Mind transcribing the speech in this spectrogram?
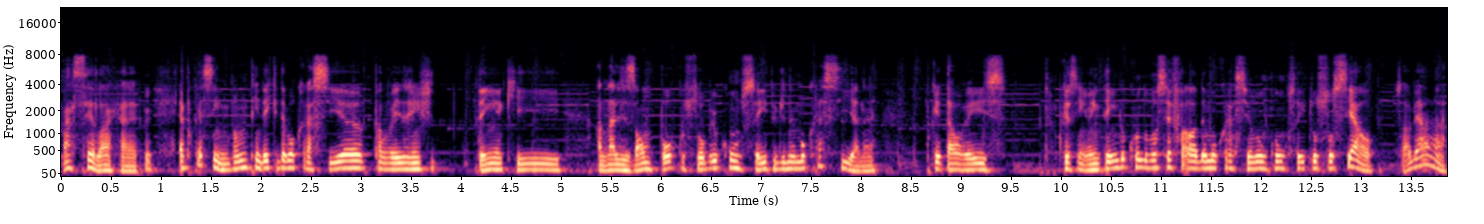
ah, sei lá, cara. É porque assim, vamos entender que democracia talvez a gente tenha que analisar um pouco sobre o conceito de democracia, né? Porque talvez. Porque assim, eu entendo quando você fala democracia num conceito social, sabe? Ah,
